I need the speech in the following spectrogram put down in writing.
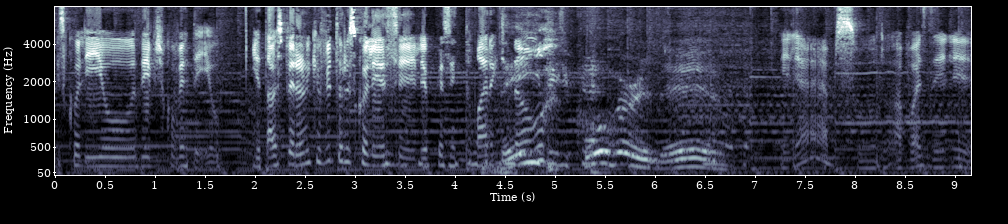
escolhi o David Coverdale. E eu tava esperando que o Victor escolhesse ele. Eu pensei, tomara que não. David Coverdale. Ele é absurdo, a voz dele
